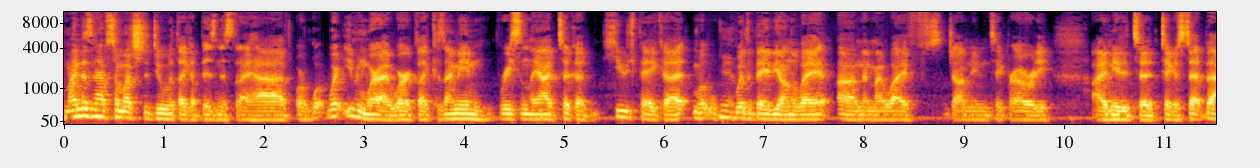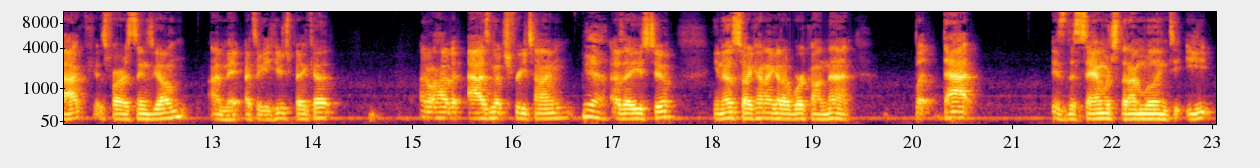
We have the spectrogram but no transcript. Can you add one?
Mine doesn't have so much to do with like a business that I have or wh- where, even where I work. Like, because I mean, recently I took a huge pay cut w- Yeah. with a baby on the way, um, and my wife's job needed to take priority. I needed to take a step back as far as things go. I made, I took a huge pay cut. I don't have as much free time Yeah, as I used to, you know, so I kind of got to work on that. But that is the sandwich that I'm willing to eat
